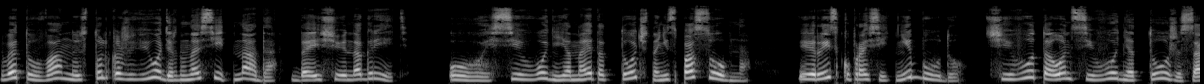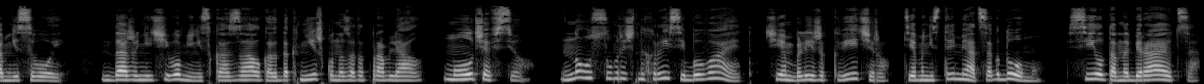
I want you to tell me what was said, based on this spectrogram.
В эту ванную столько же ведер наносить надо, да еще и нагреть. Ой, сегодня я на это точно не способна. И рыську просить не буду. Чего-то он сегодня тоже сам не свой. Даже ничего мне не сказал, когда книжку назад отправлял. Молча все. Но у сумрачных рысей бывает. Чем ближе к вечеру, тем они стремятся к дому. Сил там набираются.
